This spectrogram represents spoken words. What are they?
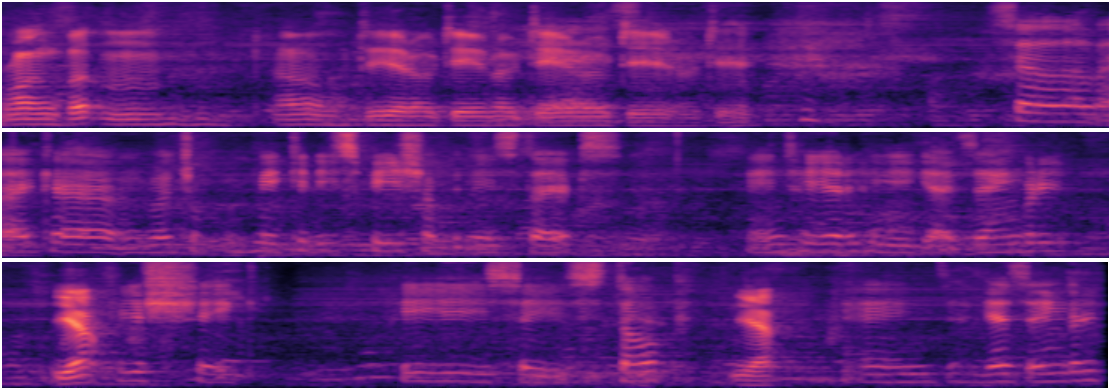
Wrong button. Oh dear. Oh dear. Oh dear. Oh dear. Oh dear. So like uh, I'm going to make this speech of this text and here he gets angry. Yeah. If you shake, he says stop Yeah. and gets angry.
